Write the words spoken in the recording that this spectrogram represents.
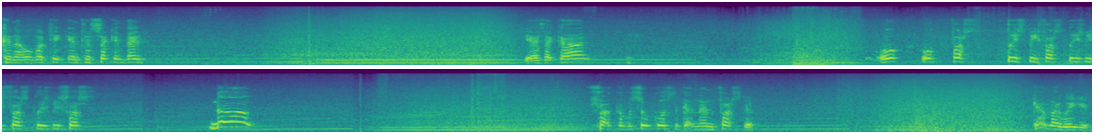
can I overtake into second down? Yes, I can. Oh, oh, first. Please be first, please be first, please be first. No! Fuck, I was so close to getting in first there. Get my way, you.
